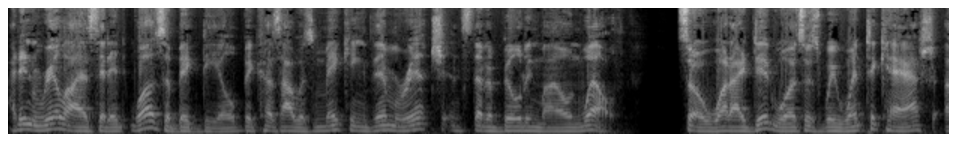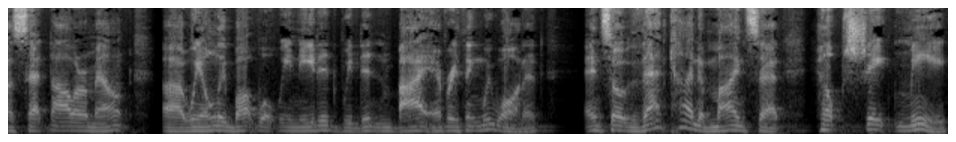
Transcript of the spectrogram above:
I didn't realize that it was a big deal because I was making them rich instead of building my own wealth. So what I did was is we went to cash, a set dollar amount. Uh, we only bought what we needed. We didn't buy everything we wanted. And so that kind of mindset helped shape me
